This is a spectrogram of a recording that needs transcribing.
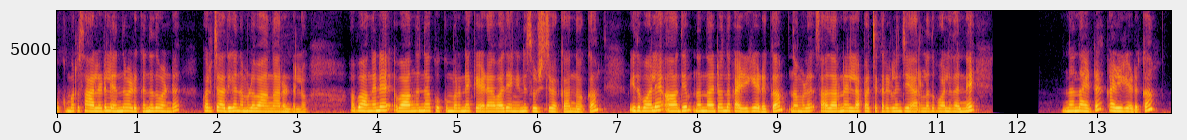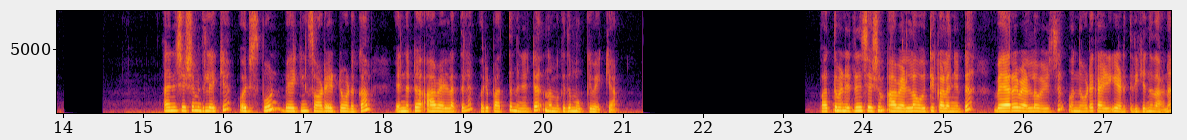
കുക്കുംബർ സാലഡിൽ എന്നും എടുക്കുന്നത് കൊണ്ട് കുറച്ചധികം നമ്മൾ വാങ്ങാറുണ്ടല്ലോ. അപ്പോൾ അങ്ങനെ വാങ്ങുന്ന കുക്കുംബറിനെ കേടാവാതെ എങ്ങനെ സൂക്ഷിച്ച് വെക്കാൻ നോക്കാം. ഇതുപോലെ ആദ്യം നന്നായിട്ടൊന്ന് കഴുകിയെടുക്കാം. നമ്മൾ സാധാരണ എല്ലാ പച്ചക്കറികളും ചെയ്യാറുള്ളത് പോലെ തന്നെ നന്നായിട്ട് കഴുകിയെടുക്കാം. അതിനുശേഷം ഇതിലേക്ക് ഒരു സ്പൂൺ ബേക്കിംഗ് സോഡ ഇട്ട് കൊടുക്കാം. എന്നിട്ട് ആ വെള്ളത്തിൽ ഒരു പത്ത് മിനിറ്റ് നമുക്കിത് മുക്കി വയ്ക്കാം പത്ത് മിനിറ്റിന് ശേഷം ആ വെള്ളം ഊറ്റി കളഞ്ഞിട്ട് വേറെ വെള്ളം ഒഴിച്ച് ഒന്നുകൂടെ കഴുകി എടുത്തിരിക്കുന്നതാണ്.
